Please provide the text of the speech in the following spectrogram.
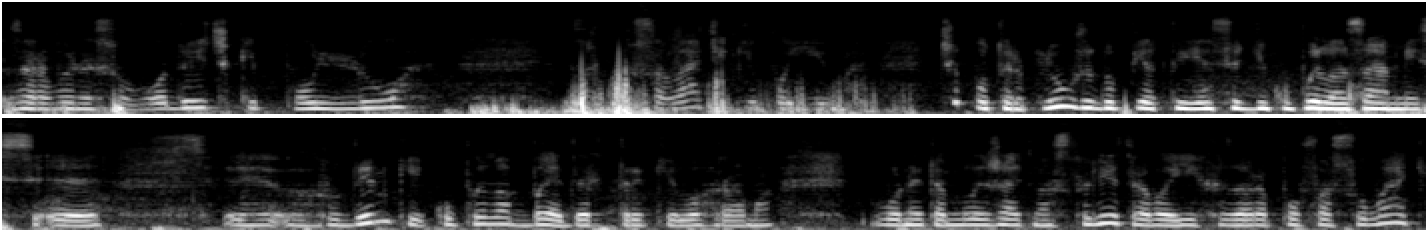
зараз винесу водички, полю, зроблю салатик і поїм. Чи потерплю вже до п'яти. Я сьогодні купила замість е, е, грудинки, купила бедер 3 кілограма. Вони там лежать на столі, треба їх зараз пофасувати,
